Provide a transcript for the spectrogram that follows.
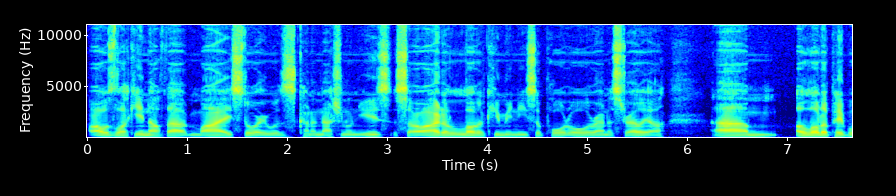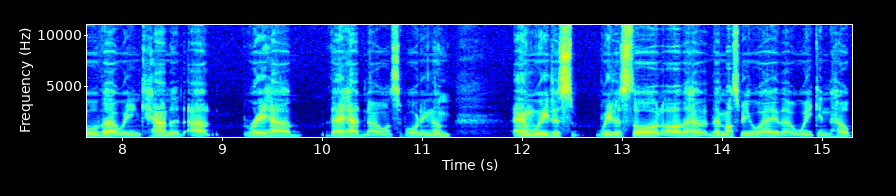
I was lucky enough that my story was kind of national news, so I had a lot of community support all around Australia. Um, a lot of people that we encountered at rehab, they had no one supporting them, and we just we just thought, oh, there, there must be a way that we can help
